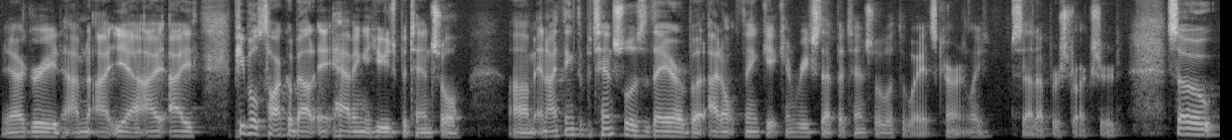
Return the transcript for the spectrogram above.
Yeah, agreed. I'm I, yeah, I, I people talk about it having a huge potential. Um, and I think the potential is there, but I don't think it can reach that potential with the way it's currently set up or structured. So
